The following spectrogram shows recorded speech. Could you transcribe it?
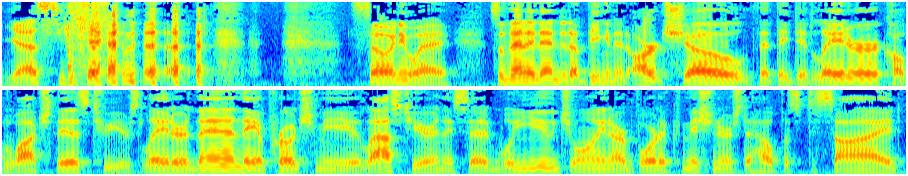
yes, you can. So anyway, so then it ended up being in an art show that they did later called Watch This two years later. Then they approached me last year and they said, will you join our board of commissioners to help us decide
